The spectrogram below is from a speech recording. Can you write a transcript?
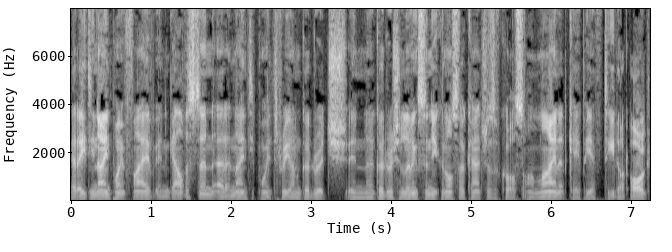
at 89.5 in Galveston, at 90.3 on Goodrich in uh, Goodrich and Livingston. You can also catch us, of course, online at kpft.org.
